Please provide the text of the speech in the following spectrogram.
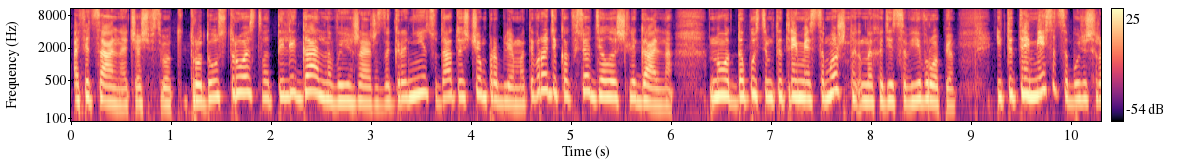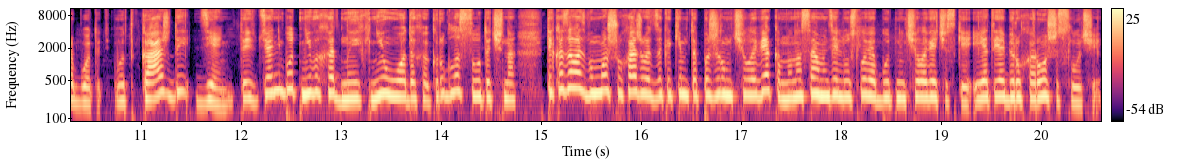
официальное чаще всего трудоустройство, ты легально выезжаешь за границу, да, то есть в чем проблема? Ты вроде как все делаешь легально, но, допустим, ты три месяца можешь находиться в Европе, и ты три месяца будешь работать, вот каждый день. Ты, у тебя не будет ни выходных, ни отдыха, круглосуточно. Ты, казалось бы, можешь ухаживать за каким-то пожилым человеком, но на самом деле условия будут нечеловеческие, и это я беру хороший случай.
